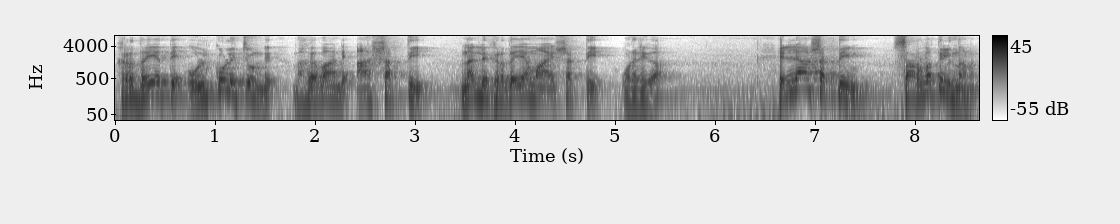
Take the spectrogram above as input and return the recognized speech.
ഹൃദയത്തെ ഉൾക്കൊള്ളിച്ചുകൊണ്ട് ഭഗവാന്റെ ആ ശക്തി നല്ല ഹൃദയമായ ശക്തി ഉണരുക. എല്ലാ ശക്തിയും സർവത്തിൽ നിന്നാണ്.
